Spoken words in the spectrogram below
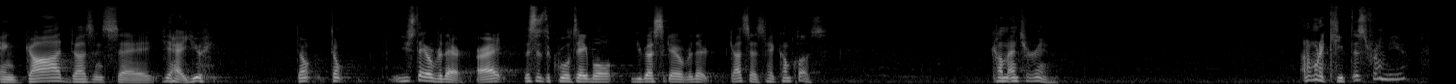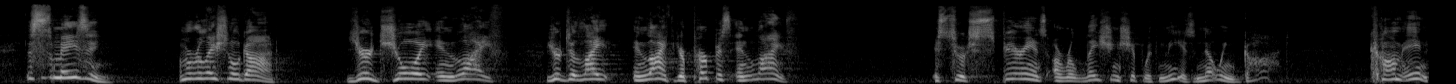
and God doesn't say, yeah, you don't, don't, you stay over there, all right? This is the cool table. You guys stay over there. God says, hey, come close. Come enter in. I don't want to keep this from you. This is amazing. I'm a relational God. Your joy in life, your delight in life, your purpose in life is to experience a relationship with me, is knowing God. Come in,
